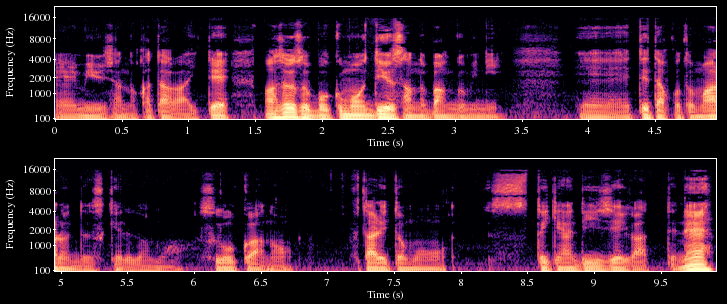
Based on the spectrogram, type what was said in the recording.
えーミュージシャンの方がいて、まあ、それこそ僕もデューさんの番組に、えー出たこともあるんですけれども、すごくあの、二人とも素敵な DJ があってね。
